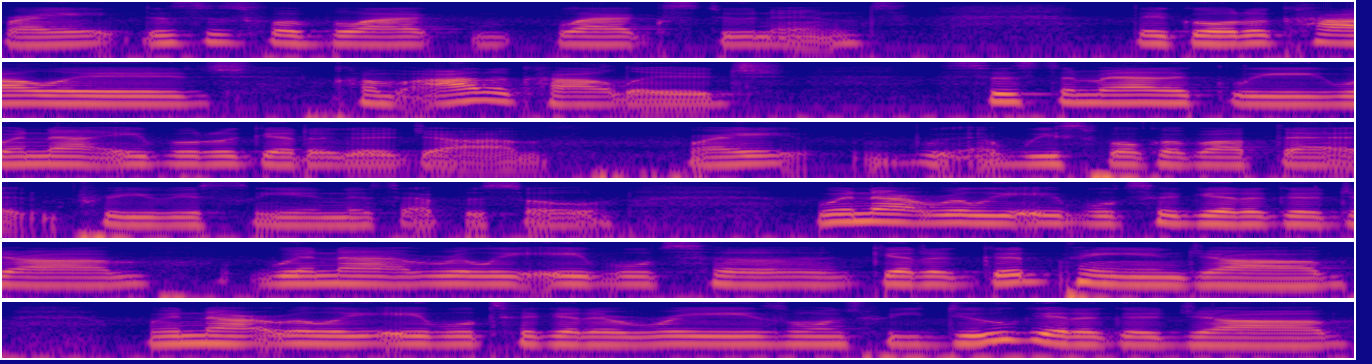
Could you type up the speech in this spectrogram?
right? This is for black black students. They go to college come out of college systematically we're not able to get a good job right we spoke about that previously in this episode we're not really able to get a good job. We're not really able to get a good paying job. We're not really able to get a raise once we do get a good job.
